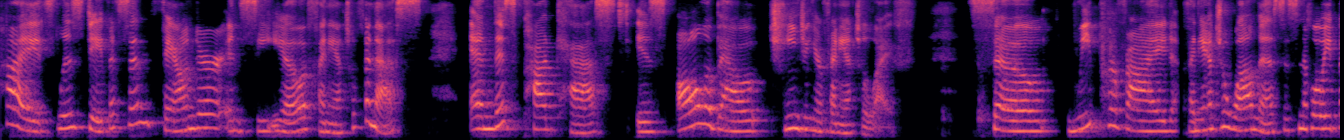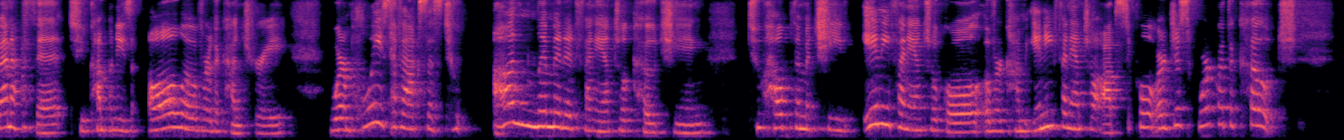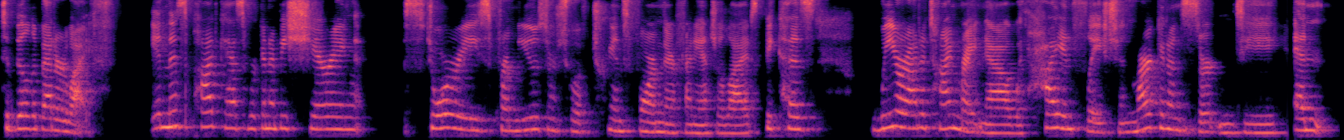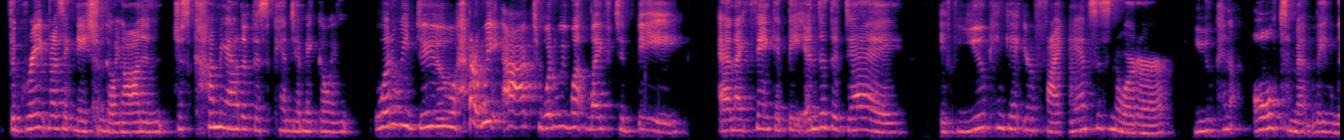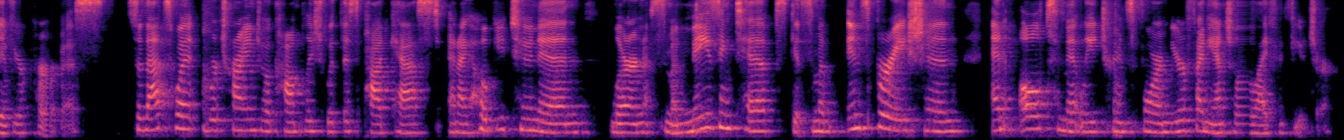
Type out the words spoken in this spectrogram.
Hi, it's Liz Davidson, founder and CEO of Financial Finesse. And this podcast is all about changing your financial life. So, we provide financial wellness as an employee benefit to companies all over the country where employees have access to unlimited financial coaching to help them achieve any financial goal, overcome any financial obstacle, or just work with a coach to build a better life. In this podcast, we're going to be sharing stories from users who have transformed their financial lives because we are at a time right now with high inflation, market uncertainty, and the great resignation going on, and just coming out of this pandemic going, what do we do? How do we act? What do we want life to be? And I think at the end of the day, if you can get your finances in order, you can ultimately live your purpose. So that's what we're trying to accomplish with this podcast. And I hope you tune in, learn some amazing tips, get some inspiration, and ultimately transform your financial life and future.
